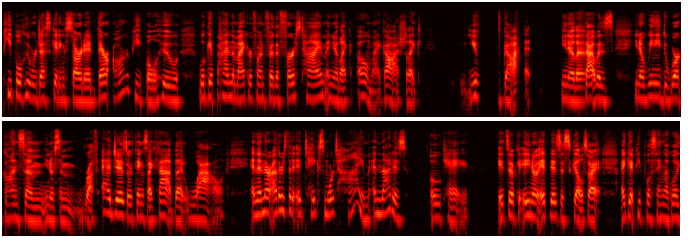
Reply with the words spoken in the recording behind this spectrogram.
people who were just getting started, there are people who will get behind the microphone for the first time and you're like, oh my gosh, like you've got it. You know, that that was, you know, we need to work on some, you know, some rough edges or things like that. But wow. And then there are others that it takes more time, and that is okay. It's okay. You know, it is a skill. So I, I get people saying, like, well,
